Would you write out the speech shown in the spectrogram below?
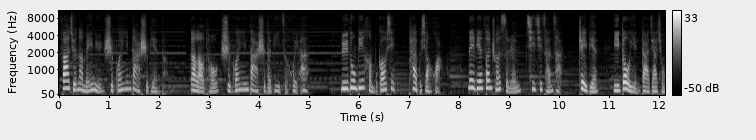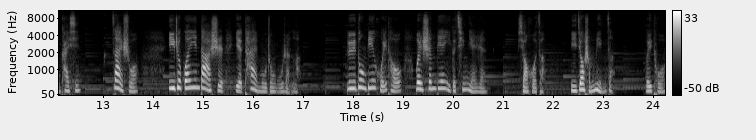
发觉那美女是观音大士变的。那老头是观音大士的弟子惠岸，吕洞宾很不高兴，太不像话。那边帆船死人凄凄惨惨，这边你逗引大家穷开心。再说，你这观音大士也太目中无人了。吕洞宾回头问身边一个青年人：“小伙子，你叫什么名字？”韦陀。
